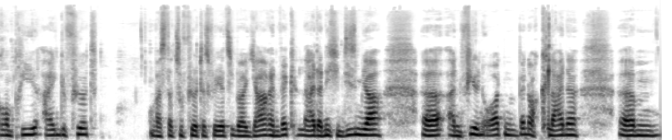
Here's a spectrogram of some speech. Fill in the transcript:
Grand Prix eingeführt was dazu führt, dass wir jetzt über Jahre hinweg, leider nicht in diesem Jahr, äh, an vielen Orten, wenn auch kleine, ähm,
